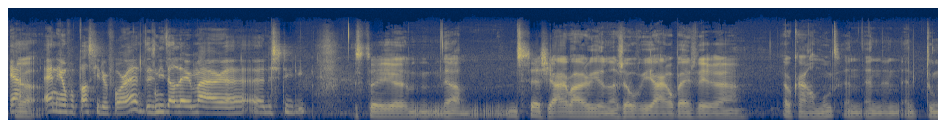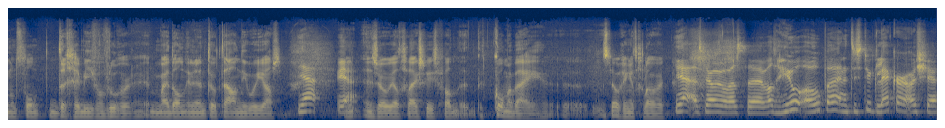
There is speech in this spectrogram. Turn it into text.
ja. Ja. en heel veel passie ervoor. Hè? Het is niet alleen maar eh, eh, de studie. Dus twee, eh, ja, zes jaar waren jullie en na zoveel jaar opeens weer eh, elkaar ontmoet. En, en, en, en toen ontstond de chemie van vroeger, maar dan in een totaal nieuwe jas. Ja, ja. En, en zo je had gelijk zoiets van, eh, kom erbij. Eh, zo ging het geloof ik. Ja, zo was, eh, was heel open. En het is natuurlijk lekker als je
